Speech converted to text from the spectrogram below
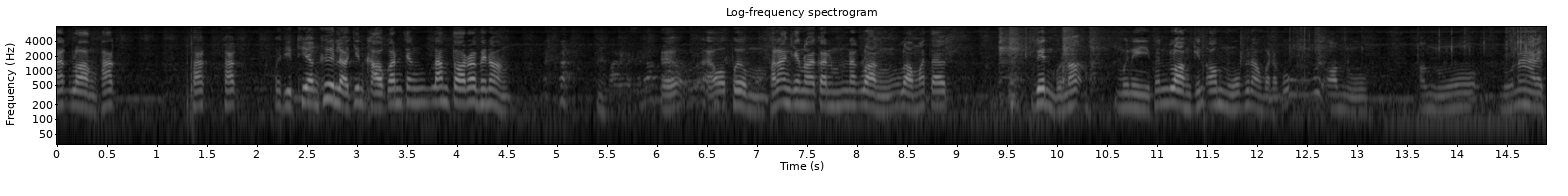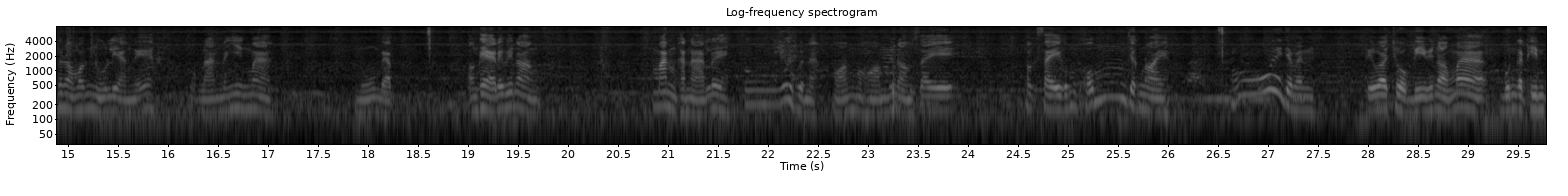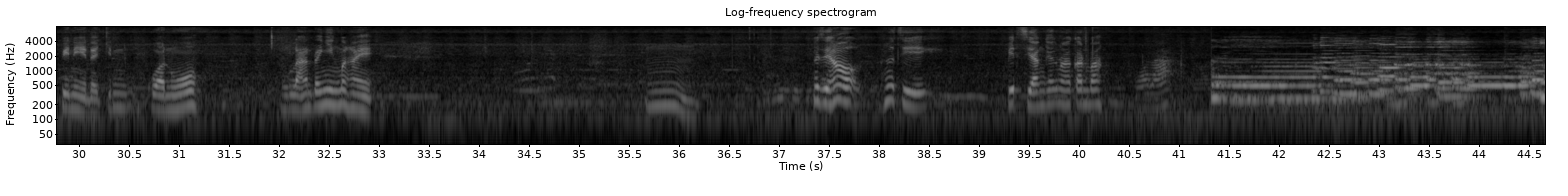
นักร้องพักพักพักพอสิเที่ยงขึ้นแล้วกินข้าวกันจังล่ำต่อแล้วพี่น้องเออเอาเพิ่มพลังจังน้อยกันนักร้องร้องมาแต่เว้นพุ่นเนาะมื้อนี้เพิ่นร้องกินอ้อมหนูพี่น้องบัดนั้นโอ้ยอ้อมหนูอ้อมหนูหนูหน้าเลยพี่น้องว่าหนูเลี้ยงเด้ลูกหลานมันยิ่งมาก หนูแบบของแท้เลยพี่น้อง มั่นขนาดเลยโอ้ยพุ่นน่ะหอมหอมพี่น้องใส่ผักใส่ขมๆจักหน่อยโอ้ยจะมัน ถือว่าโชคดีพี่น้องมาบุญกระถินปีนี้ได้กินกัวหนูลูกหลานไปยิ่งมาให้อืมเฮ้ยสิเฮาเฮ้ยสิปิดเสียงจักหน่อยก่อนบ่พอละ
